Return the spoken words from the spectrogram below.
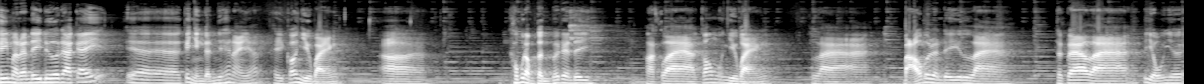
khi mà Randy đưa ra cái ờ, cái nhận định như thế này á thì có nhiều bạn à, không có đồng tình với Randy. Hoặc là có nhiều bạn là bảo với Randy là thực ra là ví dụ như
